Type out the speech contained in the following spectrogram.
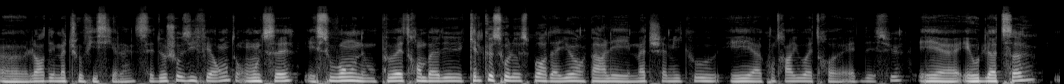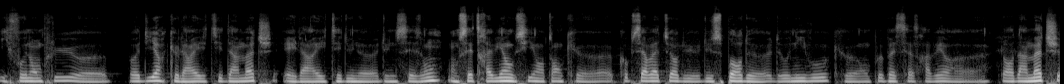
euh, lors des matchs officiels. C'est deux choses différentes, on le sait, et souvent on peut être emballé, quel que soit le sport d'ailleurs, par les matchs amicaux et à contrario être, euh, être déçu. Euh, et au-delà de ça, il faut non plus euh, pas dire que la réalité d'un match est la réalité d'une saison. On sait très bien aussi en tant que- qu'observateur du, du sport de, de haut niveau qu'on peut passer à travers euh, lors d'un match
